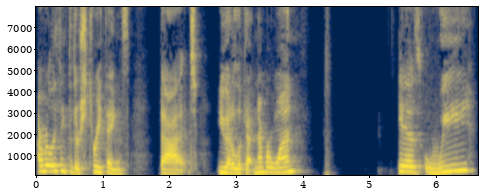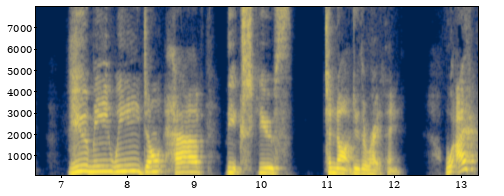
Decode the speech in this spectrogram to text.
I really think that there's three things that you got to look at. Number 1 is we you me we don't have the excuse to not do the right thing. Well, I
